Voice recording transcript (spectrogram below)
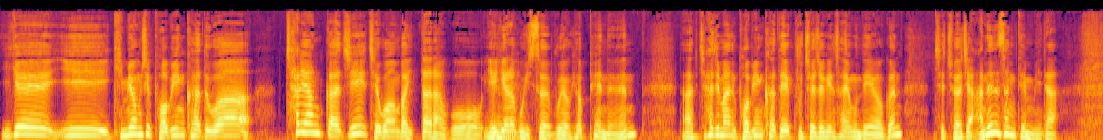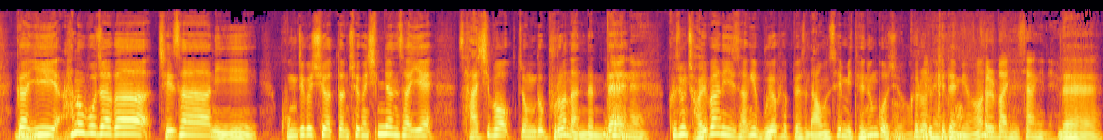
이게 이 김영식 법인카드와 차량까지 제공한 바 있다라고 네. 얘기를 하고 있어요. 무역협회는. 아, 하지만 법인카드의 구체적인 사용 내역은 제출하지 않은 상태입니다. 그러니까 음. 이한 후보자가 재산이 공직을 쉬었던 최근 10년 사이에 40억 정도 불어났는데 그중 절반 이상이 무역협회에서 나온 셈이 되는 거죠. 어, 이렇게 되면. 절반 이상이네요. 네.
